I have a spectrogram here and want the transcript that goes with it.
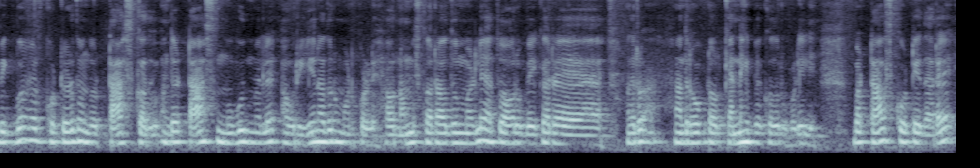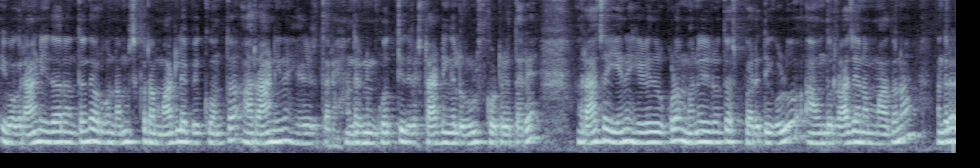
ಬಿಗ್ ಬಾಸ್ ಅವ್ರು ಕೊಟ್ಟಿರೋದು ಒಂದು ಟಾಸ್ಕ್ ಅದು. ಅಂದರೆ ಟಾಸ್ಕ್ ಮುಗಿದ ಮೇಲೆ ಅವ್ರು ಏನಾದರೂ ಮಾಡ್ಕೊಳ್ಳಿ. ಅವ್ರು ನಮಸ್ಕಾರ ಅದು ಮಾಡಲಿ ಅಥವಾ ಅವ್ರು ಬೇಕಾದ್ರೆ, ಅಂದ್ರೆ, ಅಂದರೆ ಹೋಗ್ಬಿಟ್ಟು ಅವ್ರು ಕೆನ್ನೆಗೆ ಬೇಕಾದ್ರು ಹೊಡಿಲಿ. ಬಟ್ ಟಾಸ್ಕ್ ಕೊಟ್ಟಿದ್ದಾರೆ, ಇವಾಗ ರಾಣಿ ಇದ್ದಾರೆ ಅಂತಂದರೆ ಅವ್ರಿಗೂ ನಮಸ್ಕಾರ ಮಾಡಲೇಬೇಕು ಅಂತ ಆ ರಾಣಿನ ಹೇಳಿರ್ತಾರೆ. ಅಂದರೆ ನಿಮ್ಗೆ ಗೊತ್ತಿದ್ರೆ ಸ್ಟಾರ್ಟಿಂಗಲ್ಲಿ ರೂಲ್ಸ್ ಕೊಟ್ಟಿರ್ತಾರೆ. ರಾಜ ಏನೇ ಹೇಳಿದ್ರು ಕೂಡ ಮನೇಲಿರುವಂಥ ಸ್ಪರ್ಧಿಗಳು ಆ ಒಂದು ರಾಜನ ಮಾತನ ಅಂದರೆ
